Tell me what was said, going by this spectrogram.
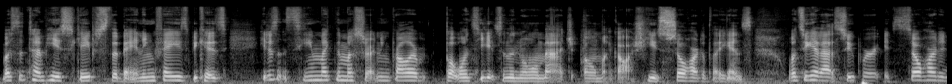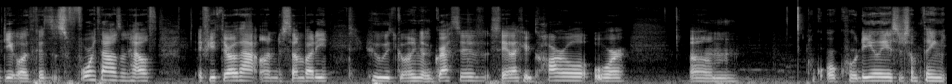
Most of the time, he escapes the banning phase because he doesn't seem like the most threatening brawler. But once he gets in the normal match, oh my gosh, he is so hard to play against. Once you get that super, it's so hard to deal with because it's 4,000 health if you throw that onto somebody who is going aggressive, say like a Carl or um, or Cordelius or something,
